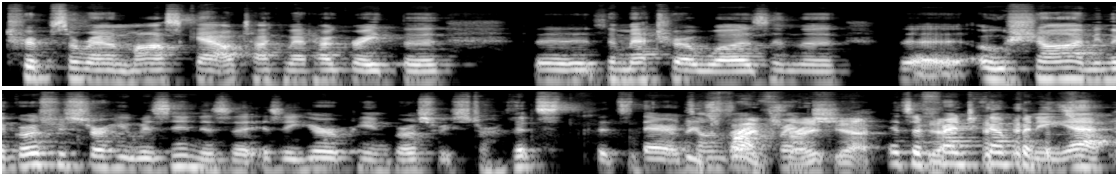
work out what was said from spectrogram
trips around Moscow, talking about how great the the, the metro was and the the Auchan. I mean, the grocery store he was in is a is a European grocery store that's that's there. It's, it's French, French, right? Yeah, it's a yeah. French company. Yeah,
